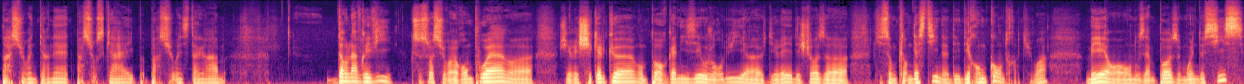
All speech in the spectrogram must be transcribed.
pas sur Internet, pas sur Skype, pas sur Instagram, dans la vraie vie, que ce soit sur un rond-point, euh, j'irai chez quelqu'un, on peut organiser aujourd'hui, euh, je dirais, des choses euh, qui sont clandestines, des, rencontres, tu vois, mais on, nous impose moins de 6,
